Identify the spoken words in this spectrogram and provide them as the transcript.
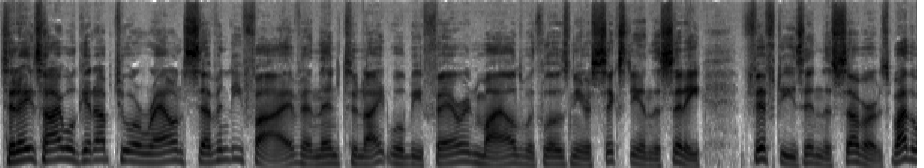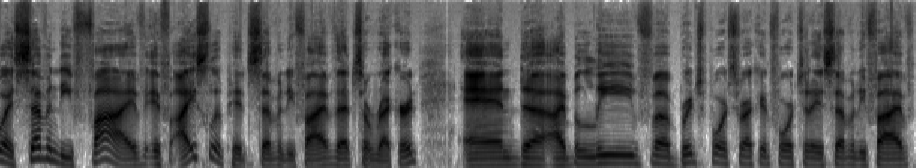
Today's high will get up to around 75, and then tonight will be fair and mild with lows near 60 in the city, 50s in the suburbs. By the way, 75, if Islip hits 75, that's a record. And uh, I believe uh, Bridgeport's record for today, 75.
